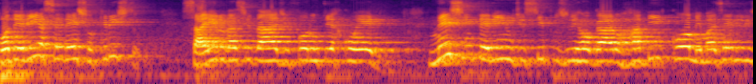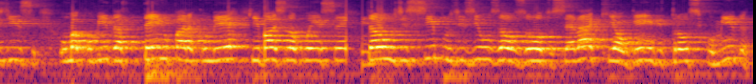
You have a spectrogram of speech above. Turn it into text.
Poderia ser este o Cristo? Saíram da cidade e foram ter com ele. Neste inteirinho, os discípulos lhe rogaram: Rabi, come. Mas ele lhes disse: Uma comida tenho para comer que vós não conheceis. Então os discípulos diziam uns aos outros: Será que alguém lhe trouxe comida?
